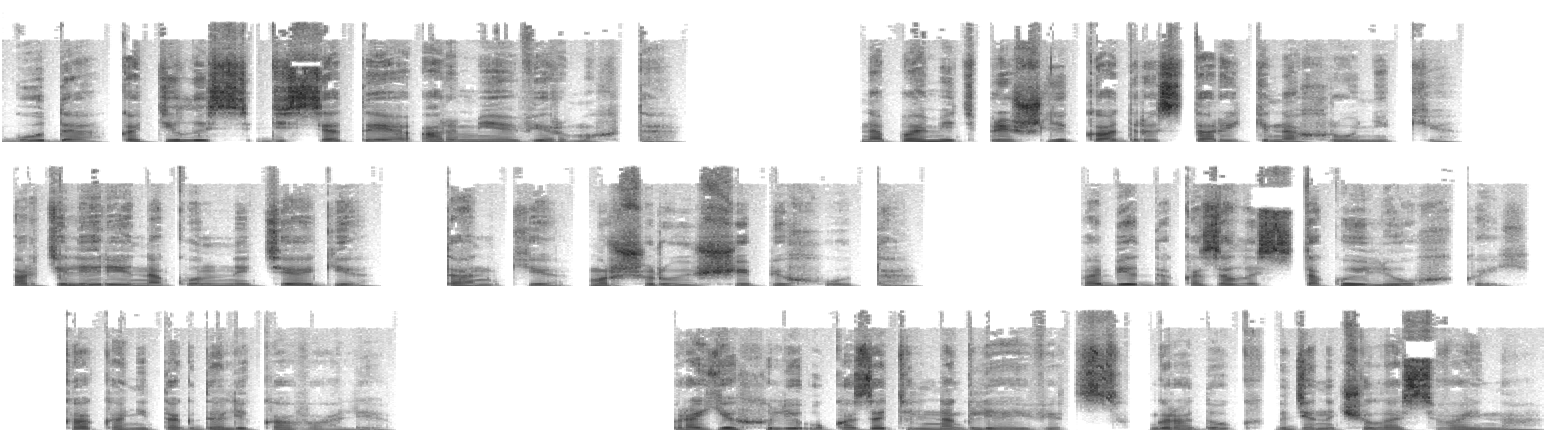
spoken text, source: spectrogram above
года катилась 10-я армия вермахта. На память пришли кадры старой кинохроники артиллерии на конной тяге, танки, марширующая пехота. Победа казалась такой легкой, как они тогда ликовали. Проехали указатель на Гляевец, городок, где началась война.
